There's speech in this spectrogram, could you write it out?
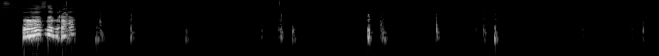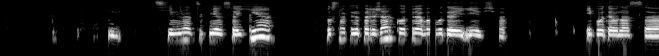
Все, забрав. 17 м'яса є. Поставте на пережарку треба буде і все. І буде у нас е,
